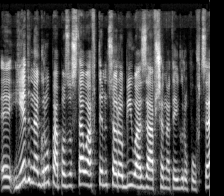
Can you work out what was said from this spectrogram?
e, jedna grupa pozostała w tym, co robiła zawsze na tej grupówce,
